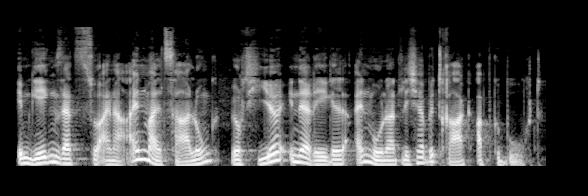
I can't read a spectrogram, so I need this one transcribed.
Im Gegensatz zu einer Einmalzahlung wird hier in der Regel ein monatlicher Betrag abgebucht.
